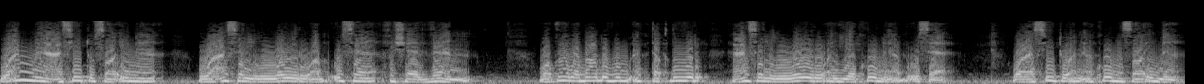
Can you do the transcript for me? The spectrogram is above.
وأما عسيت صائما وعسى الغوير أبؤسا فشاذان. وقال بعضهم التقدير عسى الغوير أن يكون أبؤسا وعسيت أن أكون صائما.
